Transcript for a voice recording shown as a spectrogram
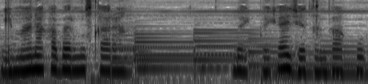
Gimana kabarmu sekarang? Baik-baik aja tanpa aku.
